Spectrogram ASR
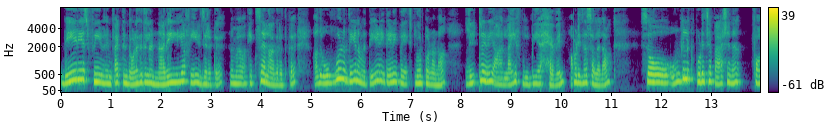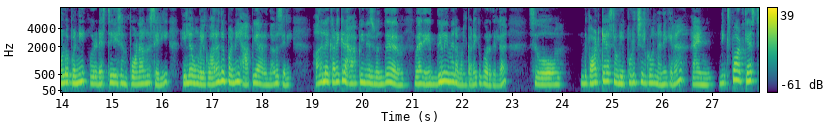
வேரியஸ் ஃபீல்ட்ஸ் இன்ஃபேக்ட் இந்த உலகத்தில் நிறைய ஃபீல்ட்ஸ் இருக்குது நம்ம எக்ஸல் ஆகுறதுக்கு. அது ஒவ்வொன்றத்தையும் நம்ம தேடி தேடி போய் எக்ஸ்ப்ளோர் பண்ணோன்னா literally our life will be a heaven அப்படிதான் சொல்லலாம். ஸோ உங்களுக்கு பிடிச்ச பேஷனை ஃபாலோ பண்ணி ஒரு டெஸ்டினேஷன் போனாலும் சரி, இல்லை உங்களுக்கு வரத பண்ணி ஹாப்பியாக இருந்தாலும் சரி, அதில் கிடைக்கிற ஹாப்பினஸ் வந்து வேறு எதுலேயுமே நம்மளுக்கு கிடைக்க போகிறதில்ல ஸோ இந்த பாட்காஸ்ட் உங்களுக்கு பிடிச்சிருக்கும்னு நினைக்கிறேன் அண்ட் நெக்ஸ்ட் பாட்காஸ்ட்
